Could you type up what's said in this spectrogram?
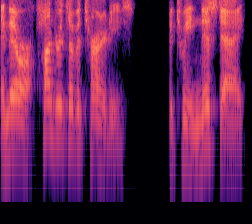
And there are hundreds of eternities between this day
